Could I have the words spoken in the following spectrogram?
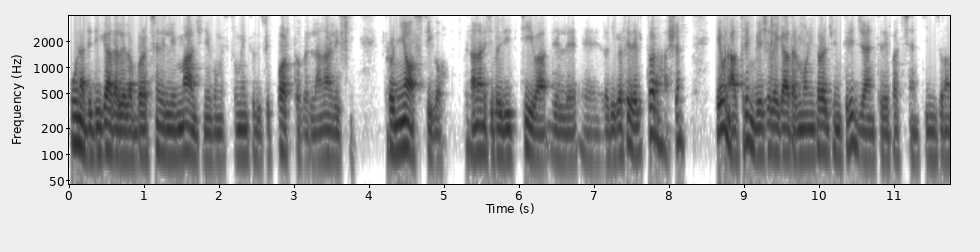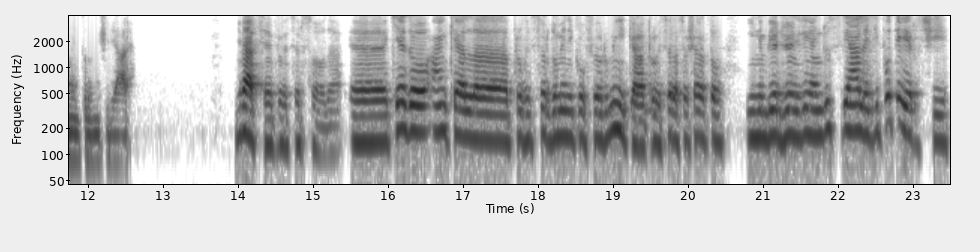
una dedicata all'elaborazione delle immagini come strumento di supporto per l'analisi prognostico, per l'analisi predittiva delle eh, radiografie del torace, e un'altra invece legata al monitoraggio intelligente dei pazienti in isolamento domiciliare. Grazie professor Soda. Eh, chiedo anche al professor Domenico Formica, professore associato in bioingegneria industriale, di poterci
